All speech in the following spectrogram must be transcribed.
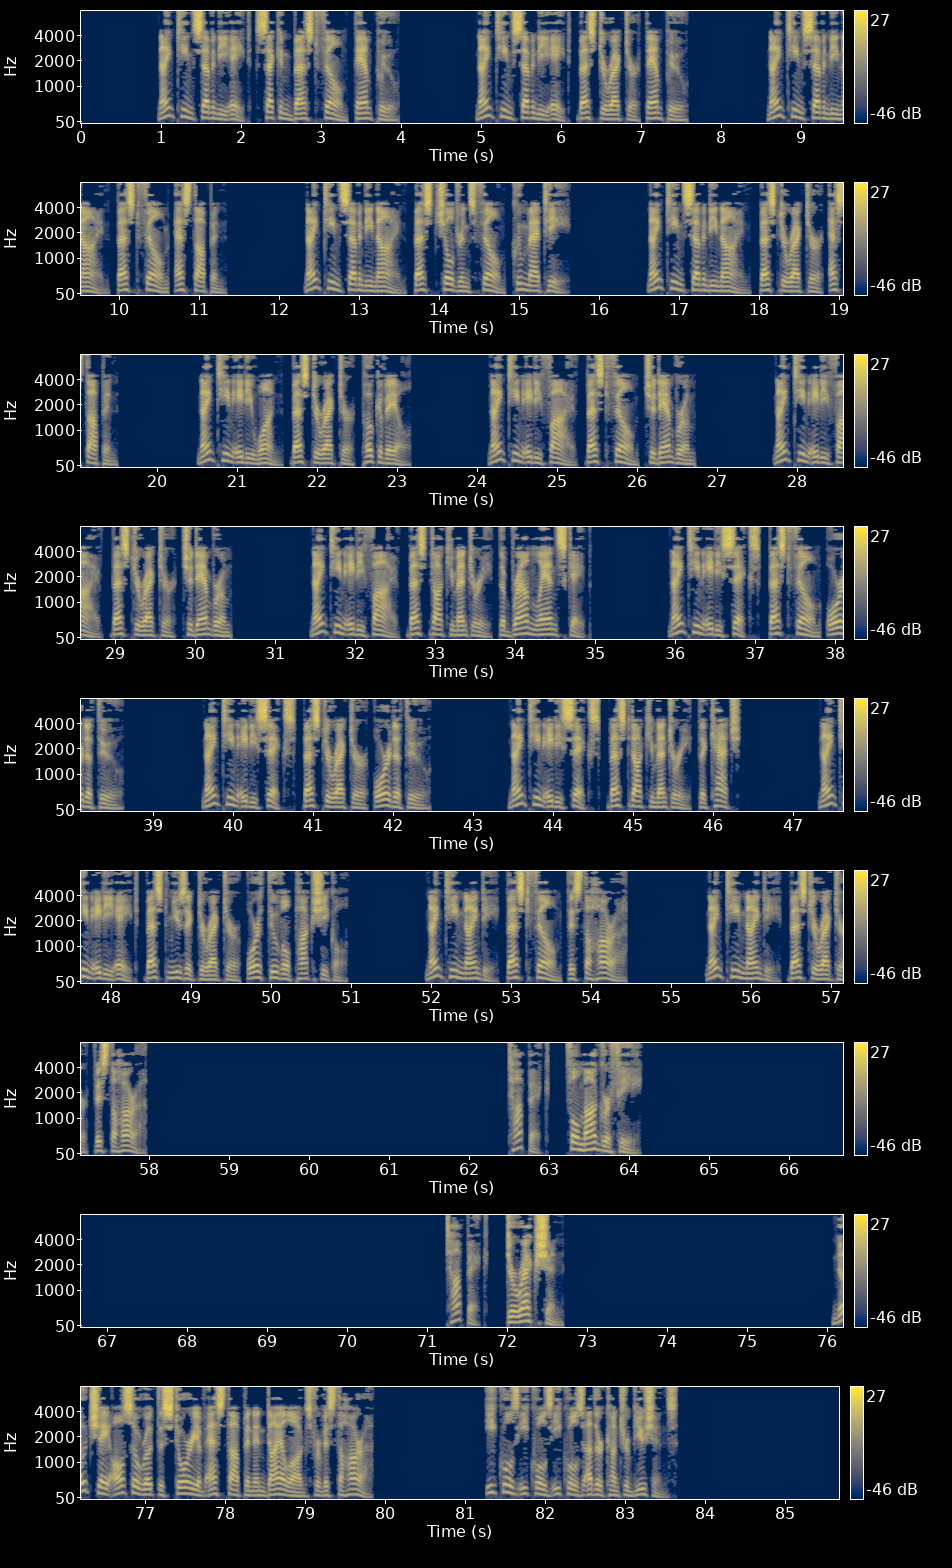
1978, Second Best Film, Thampu 1978, Best Director, Thampu. 1979, Best Film, Esthapan. 1979, Best Children's Film, Kummatti 1979, Best Director, Esthapan. 1981, Best Director, Pokkuveyil 1985, Best Film, Chidambaram. 1985, Best Director, Chidambaram 1985, Best Documentary, The Brown Landscape. 1986 Best Film Oridathu 1986 Best Director Oridathu 1986 Best Documentary The Catch. 1988 Best Music Director Or Thuval Pakshikal 1990 Best Film Vasthuhara. 1990 Best Director Vasthuhara Filmography. Direction. Noche also wrote the story of Esthapan and dialogues for Vasthuhara. Other contributions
